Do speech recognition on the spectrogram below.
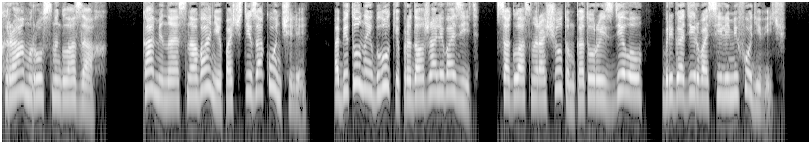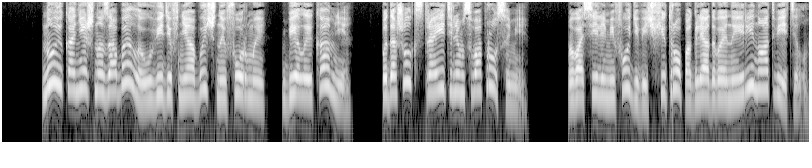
Храм рос на глазах. Каменное основание почти закончили, а бетонные блоки продолжали возить, согласно расчетам, которые сделал бригадир Василий Мефодьевич. Ну и, конечно, Забелла, увидев необычной формы белые камни, подошел к строителям с вопросами. Василий Мефодьевич, хитро поглядывая на Ирину, ответил.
